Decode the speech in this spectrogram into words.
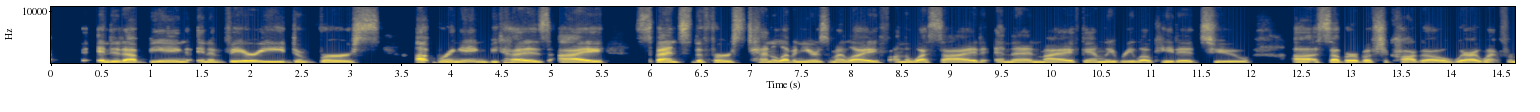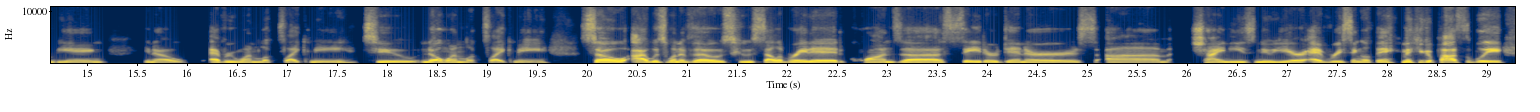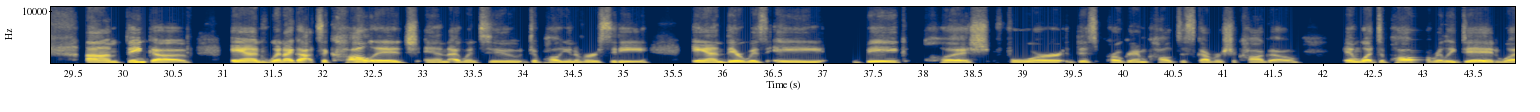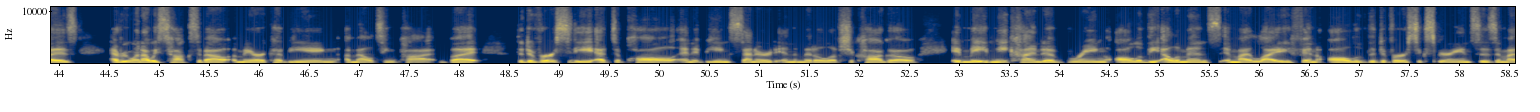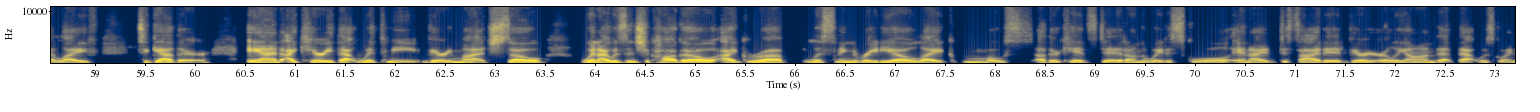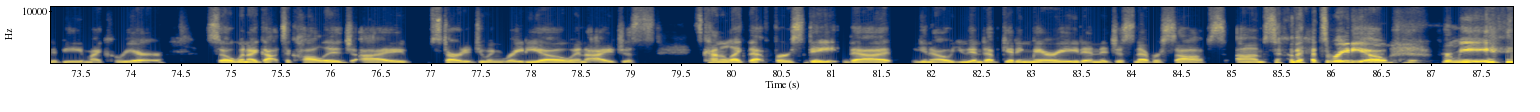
ended up being in a very diverse upbringing because I spent the first 10, 11 years of my life on the west side. And then my family relocated to uh, a suburb of Chicago where I went from being, you know, everyone looked like me to no one looked like me. So I was one of those who celebrated Kwanzaa, Seder dinners, um, Chinese New Year, every single thing that you could possibly um, think of. And when I got to college and I went to DePaul University, and there was a big push for this program called Discover Chicago. And what DePaul really did was everyone always talks about America being a melting pot, but the diversity at DePaul and it being centered in the middle of Chicago, it made me kind of bring all of the elements in my life and all of the diverse experiences in my life together. And I carried that with me very much. So when I was in Chicago, I grew up listening to radio like most other kids did on the way to school. And I decided very early on that that was going to be my career. So when I got to college, I started doing radio and I just, it's kind of like that first date that, you know, you end up getting married and it just never stops. Um, so that's radio for me.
